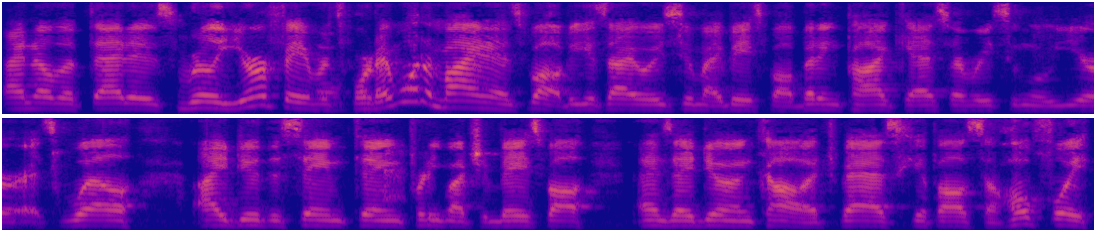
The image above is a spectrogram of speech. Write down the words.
I know that that is really your favorite sport and one of mine as well, because I always do my baseball betting podcast every single year as well. I do the same thing pretty much in baseball as I do in college basketball. So hopefully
